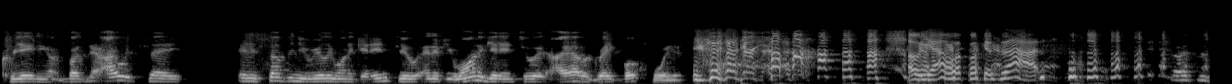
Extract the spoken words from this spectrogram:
creating. A, but I would say it is something you really want to get into, and if you want to get into it, I have a great book for you. oh yeah, what book is that? That's the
